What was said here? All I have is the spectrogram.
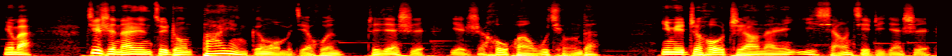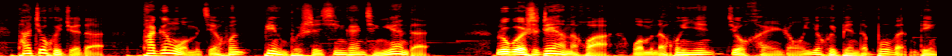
另外，即使男人最终答应跟我们结婚，这件事也是后患无穷的，因为之后只要男人一想起这件事，他就会觉得他跟我们结婚并不是心甘情愿的。如果是这样的话，我们的婚姻就很容易会变得不稳定。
